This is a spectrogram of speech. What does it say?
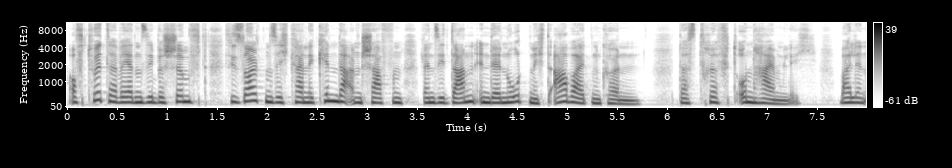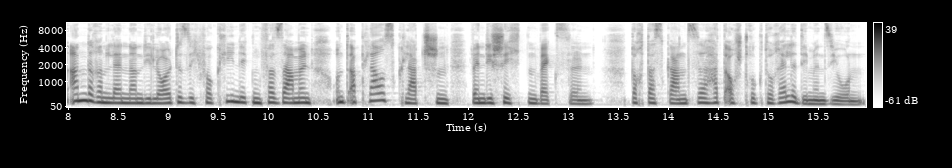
Auf Twitter werden sie beschimpft, sie sollten sich keine Kinder anschaffen, wenn sie dann in der Not nicht arbeiten können. Das trifft unheimlich, weil in anderen Ländern die Leute sich vor Kliniken versammeln und Applaus klatschen, wenn die Schichten wechseln. Doch das Ganze hat auch strukturelle Dimensionen.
